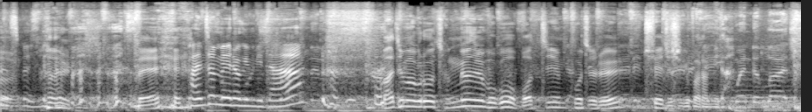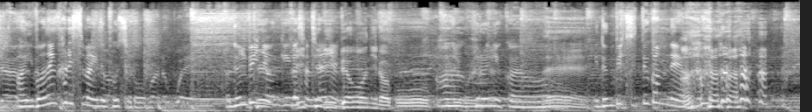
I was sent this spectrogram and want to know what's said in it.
보여수가 있네요. 네. 반전 매력입니다. 마지막으로 정면을 보고 멋진 포즈를 취해 주시기 바랍니다. 아, 이번엔 카리스마 있는 포즈로. 어, 눈빛 연기가 리틀 장난이 아니에요. 이병헌이라고 아, 불리고 있는. 그러니까요. 네. 이 눈빛이 뜨겁네요.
